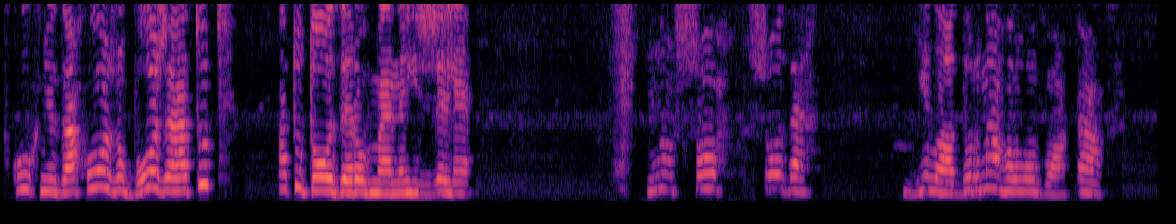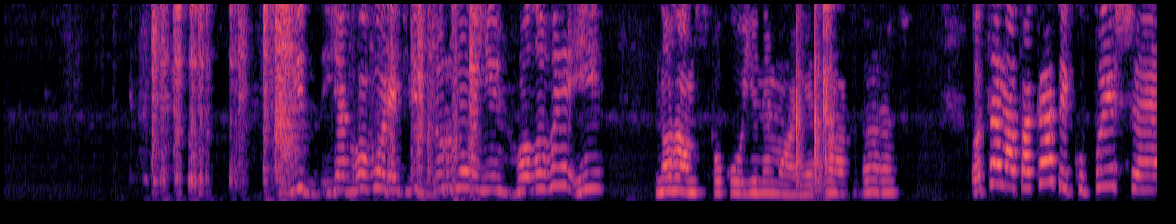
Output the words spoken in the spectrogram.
в кухню, заходжу, боже, а тут, а тут озеро в мене із желе. Ну, що, що за діла? Дурна голова. Так. Від, як говорять, від дурної голови і ногам спокою немає. Так, зараз. Оце на пакетику пише,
